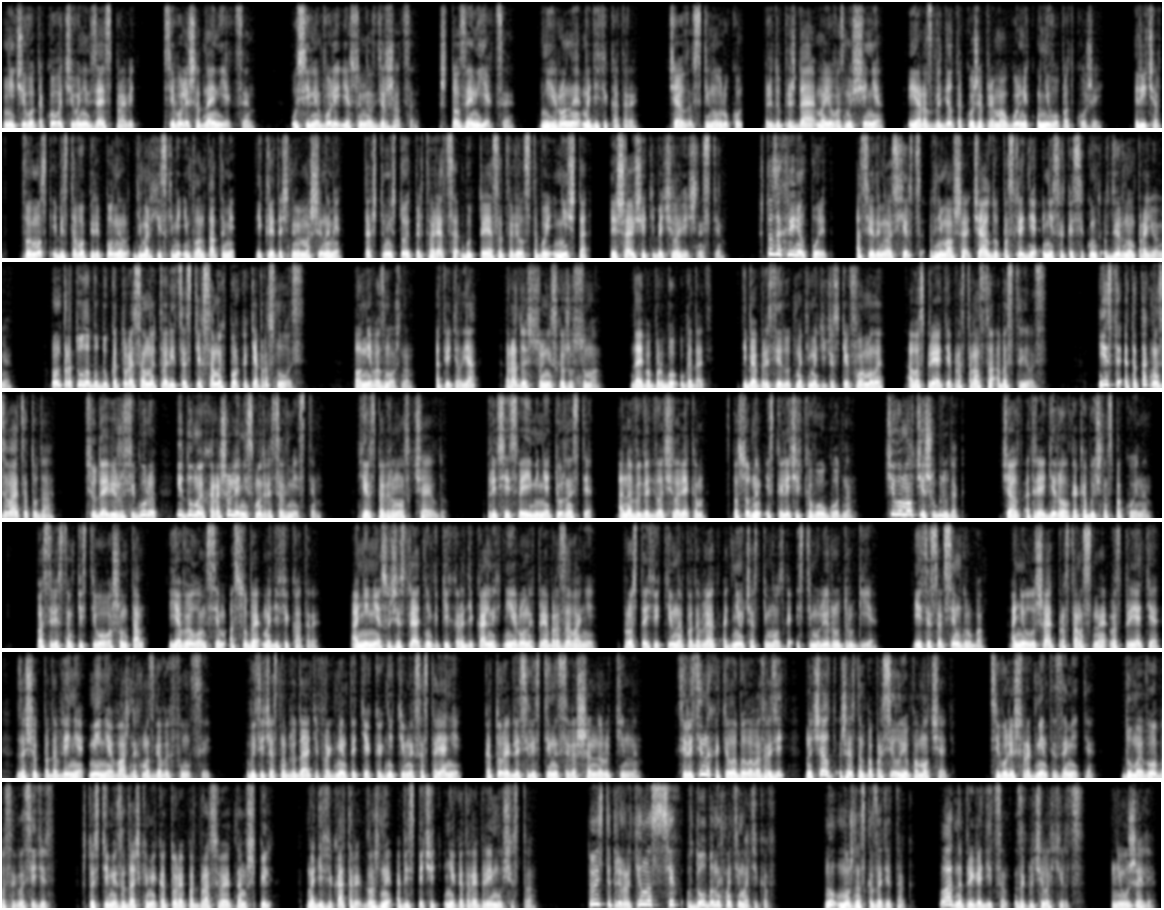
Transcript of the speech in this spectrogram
Ничего такого, чего нельзя исправить. Всего лишь одна инъекция. Усилием воли я сумел сдержаться. Что за инъекция? Нейронные модификаторы. Чайлд вскинул руку, предупреждая мое возмущение, и я разглядел такой же прямоугольник у него под кожей. Ричард, Твой мозг и без того переполнен демархистскими имплантатами и клеточными машинами, так что не стоит притворяться, будто я сотворил с тобой нечто, лишающее тебя человечности. Что за хрень он порит? Осведомилась Хирц, внимавшая Чайлду последние несколько секунд в дверном проеме. Он про ту лабуду, которая со мной творится с тех самых пор, как я проснулась. Вполне возможно, ответил я, радуясь, что не схожу с ума. Дай попробую угадать. Тебя преследуют математические формулы, а восприятие пространства обострилось. Если это так называется туда. Всюду я вижу фигуры и думаю, хорошо ли они смотрятся вместе. Хирс повернулась к Чайлду. При всей своей миниатюрности она выглядела человеком, способным искалечить кого угодно. «Чего молчишь, ублюдок?» Чайлд отреагировал, как обычно, спокойно. Посредством кистевого шунта я ввел он всем особые модификаторы. Они не осуществляют никаких радикальных нейронных преобразований, просто эффективно подавляют одни участки мозга и стимулируют другие. Если совсем грубо, они улучшают пространственное восприятие за счет подавления менее важных мозговых функций. Вы сейчас наблюдаете фрагменты тех когнитивных состояний, которые для Селестины совершенно рутинны. Селестина хотела было возразить, но Чайлд жестом попросил ее помолчать. Всего лишь фрагменты, заметьте. Думаю, вы оба согласитесь, что с теми задачками, которые подбрасывает нам шпиль, модификаторы должны обеспечить некоторое преимущество. То есть ты превратил нас всех в долбанных математиков. Ну, можно сказать и так. «Ладно, пригодится», — заключила Хирц. «Неужели?»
